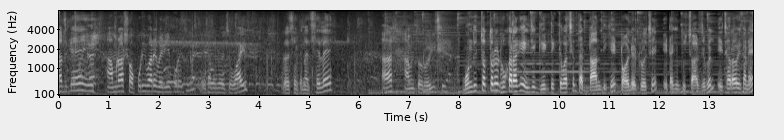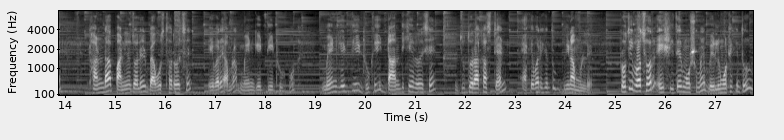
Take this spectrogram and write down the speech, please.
আজকে আমরা সপরিবারে বেরিয়ে পড়েছি। এখানে রয়েছে ওয়াইফ রয়েছে এখানে ছেলে। আর আমি তো রয়েছি। মন্দির চত্বরে ঢোকার আগে এই যে গেট দেখতে পাচ্ছেন, তার ডান দিকে টয়লেট রয়েছে, এটা কিন্তু চার্জেবল এছাড়াও এখানে ঠান্ডা পানীয় জলের ব্যবস্থা রয়েছে। এবারে আমরা মেন গেট দিয়ে ঢুকবো। মেন গেট দিয়ে ঢুকেই ডান দিকে রয়েছে জুতো রাখা স্ট্যান্ড একেবারে কিন্তু বিনামূল্যে। প্রতি বছর এই শীতের মৌসুমে বেলুমঠে কিন্তু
